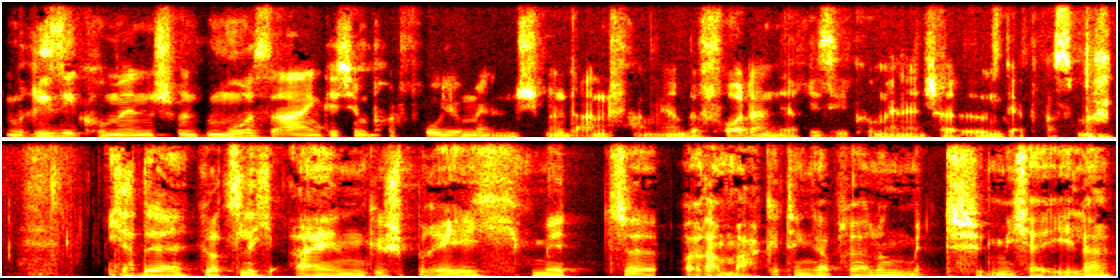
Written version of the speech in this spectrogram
im Risikomanagement muss eigentlich im Portfolio-Management anfangen, ja, bevor dann der Risikomanager irgendetwas macht. Ich hatte kürzlich ein Gespräch mit äh, eurer Marketingabteilung, mit Michaela,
